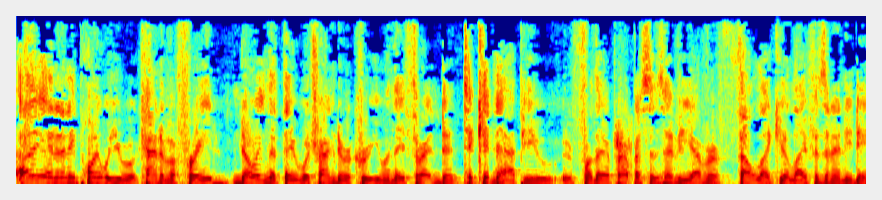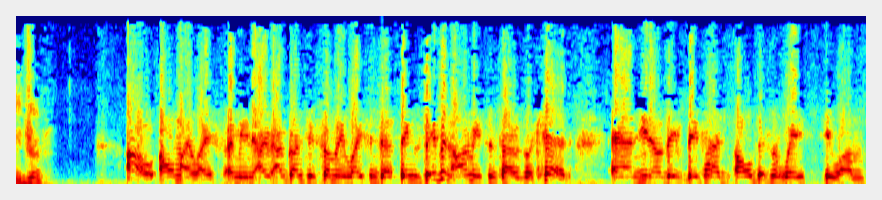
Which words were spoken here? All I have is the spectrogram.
I think at any point where you were kind of afraid, knowing that they were trying to recruit you and they threatened to, to kidnap you for their purposes, have you ever felt like your life is in any danger? Oh, all my life. I mean, I, I've gone through so many life and death things. They've been on me since I was a kid, and you know, they've they've had all different ways to um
